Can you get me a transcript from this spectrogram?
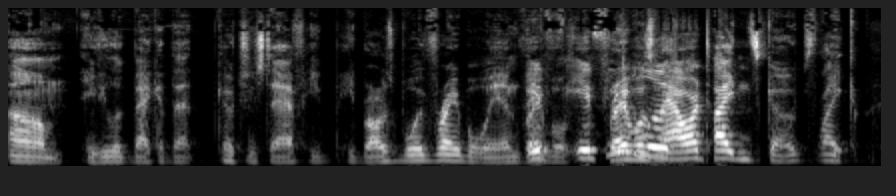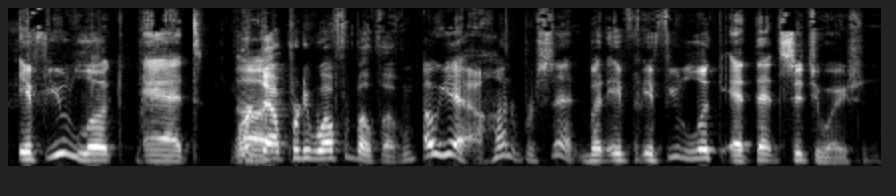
Um, if you look back at that coaching staff, he he brought his boy Vrabel in. Vrabel, if you Vrabel's look- now our Titans coach. Like If you look at worked uh, out pretty well for both of them. Oh yeah, hundred percent. But if if you look at that situation,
